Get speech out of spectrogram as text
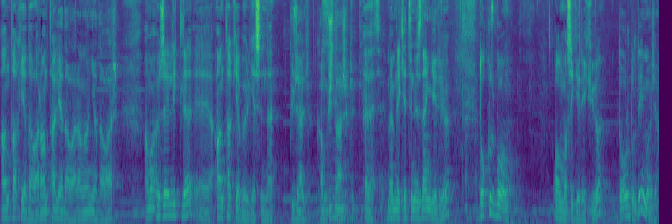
Antakya'da var, Antalya'da var, Alanya'da var. Ama özellikle e, Antakya bölgesinden güzel kamışlar. Evet, memleketinizden geliyor. Dokuz boğum olması gerekiyor. Doğrudur değil mi hocam?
